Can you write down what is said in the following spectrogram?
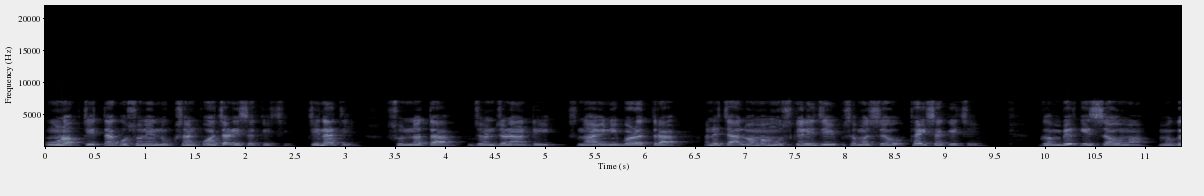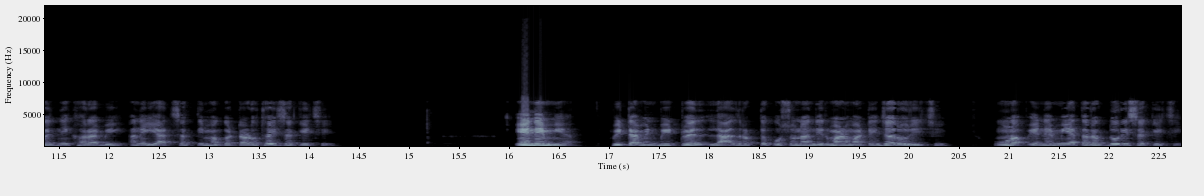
ઉણપ ચેતાકોષોને નુકસાન પહોંચાડી શકે છે. જેનાથી શૂન્યતા, જણજણાટી, સ્નાયુની બળતરા અને ચાલવામાં મુશ્કેલી જેવી સમસ્યાઓ થઈ શકે છે. ગંભીર કિસ્સાઓમાં મગજની ખરાબી અને યાદશક્તિમાં ઘટાડો થઈ શકે છે. એનેમિયા. વિટામિન બી ટ્વેલ્વ લાલ રક્તકોષોના નિર્માણ માટે જરૂરી છે. ઉણપ એનેમિયા તરફ દોરી શકે છે,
